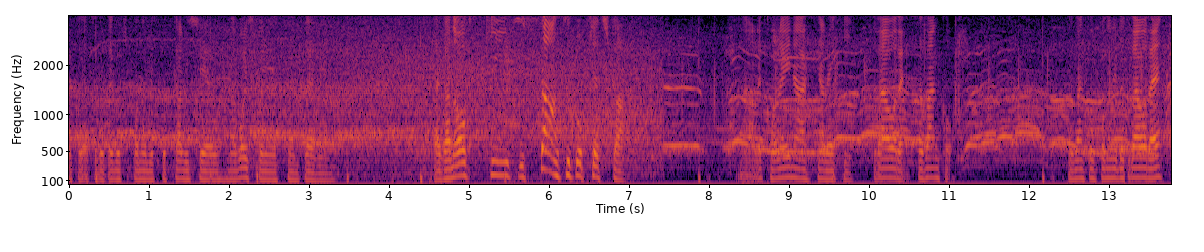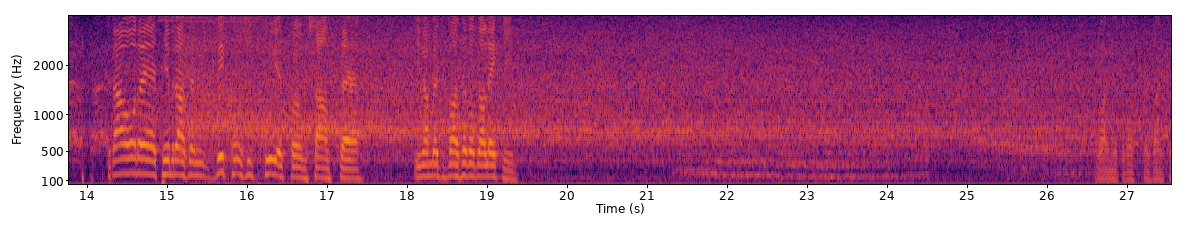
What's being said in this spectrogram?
Akurat co do tego, czy panowie spotkali się na wojsku, nie jestem pewien. Saganowski z dystansu poprzeczka. No ale kolejna akcja Lechi. Traore, Sazanko. Sazanko ponownie do Traore. Traore tym razem wykorzystuje swoją szansę. I mamy 2-0 dla Lechi. Ładnie teraz Sazanko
